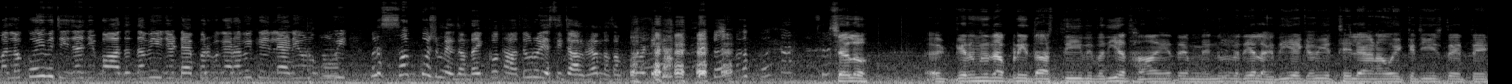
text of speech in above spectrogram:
ਮਤਲਬ ਕੋਈ ਵੀ ਚੀਜ਼ ਹੈ ਜੀ ਬਾਦ ਦਾ ਵੀ, ਜੇ ਡੈਪਰ ਵਗੈਰਾ ਵੀ ਕੋਈ ਲੈਣੇ ਹੋਣ, ਉਹ ਵੀ ਮਤਲਬ ਸਭ ਕੁਝ ਮਿਲ ਜਾਂਦਾ ਇੱਕੋ ਥਾਂ ਤੇ, ਉਹ ਏਸੀ ਚੱਲ ਰਿਹਾ ਹੁੰਦਾ ਸਭ ਤੋਂ ਵੱਡੀ ਗੱਲ। ਚਲੋ, ਅਹ, ਕਿਰਨ ਨੇ ਆਪਣੀ ਦੱਸਤੀ ਵੀ ਵਧੀਆ ਥਾਂ ਹੈ ਤੇ ਮੈਨੂੰ ਵੀ ਵਧੀਆ ਲੱਗਦੀ ਹੈ ਕਿਉਂਕਿ ਇੱਥੇ ਲੈਣ ਆਓ ਇੱਕ ਚੀਜ਼ ਤੇ ਇੱਥੇ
